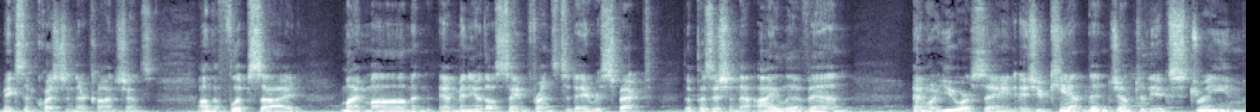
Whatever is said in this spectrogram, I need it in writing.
makes them question their conscience. On the flip side, my mom and, and many of those same friends today respect the position that I live in. And what you are saying is you can't then jump to the extreme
